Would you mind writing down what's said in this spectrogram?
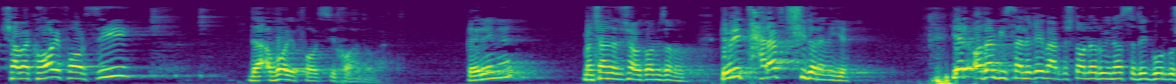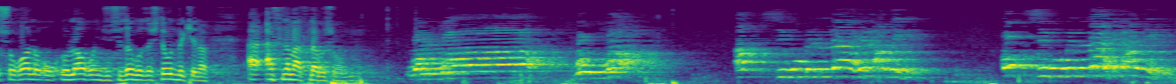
شبکه های فارسی دعوای فارسی خواهد آورد. غیر اینه؟ من چند از شبکه ها می‌زنم. ببینید طرف چی داره میگه؟ یه آدم بی سلیقه برداشته حالا رو اینا صدای گرگ و شغال و اولاغ و اینجور چیزا گذاشته بود به کنار اصل مطلب شما والله والله. اقسم بالله العظیم. اقسم بالله العظیم.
